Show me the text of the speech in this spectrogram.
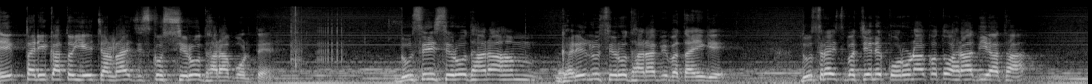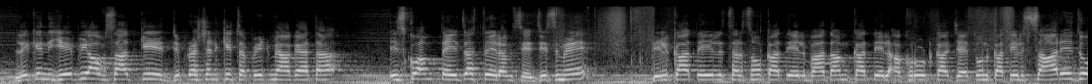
एक तरीका तो ये चल रहा है जिसको सिरोधारा बोलते हैं। दूसरी सिरोधारा हम, घरेलू सिरोधारा भी बताएँगे। दूसरा, इस बच्चे ने कोरोना को तो हरा दिया था, लेकिन ये भी अवसाद की डिप्रेशन की चपेट में आ गया था। इसको हम तेजस तेलम से, जिसमें तिल का तेल, सरसों का तेल, बादाम का तेल, अखरोट का, जैतून का तेल, सारे जो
